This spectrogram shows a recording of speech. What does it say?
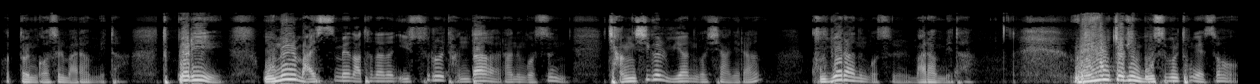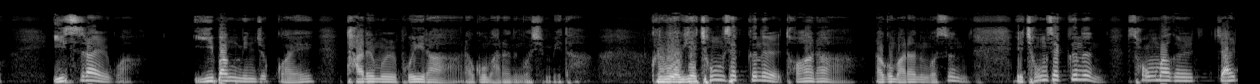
어떤 것을 말합니다. 특별히 오늘 말씀에 나타나는 이 술을 단다라는 것은 장식을 위한 것이 아니라 구별하는 것을 말합니다. 외형적인 모습을 통해서 이스라엘과 이방 민족과의 다름을 보이라라고 말하는 것입니다. 그리고 여기에 청색끈을 더하라 라고 말하는 것은 청색끈은 성막을 짤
